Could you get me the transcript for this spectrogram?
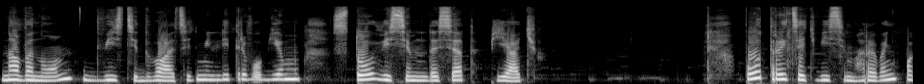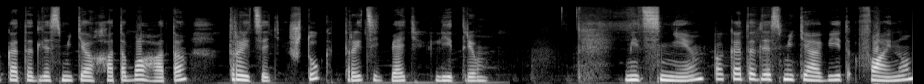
На вино 220 мл об'єму 185. По 38 гривень пакети для сміття хата багата 30 штук 35 літрів. Міцні пакети для сміття від Файно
